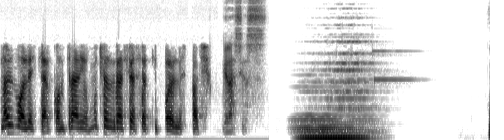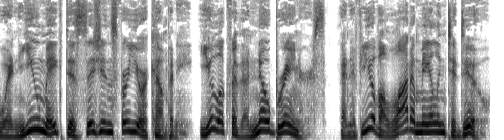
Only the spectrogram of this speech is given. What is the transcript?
No es molestia, al contrario, muchas gracias a ti por el espacio. Gracias. When you make decisions for your company, you look for the no-brainers. And if you have a lot of mailing to do,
